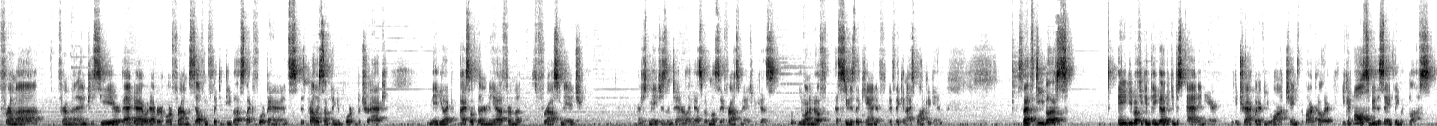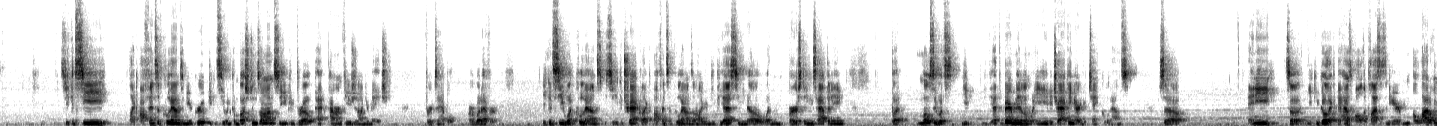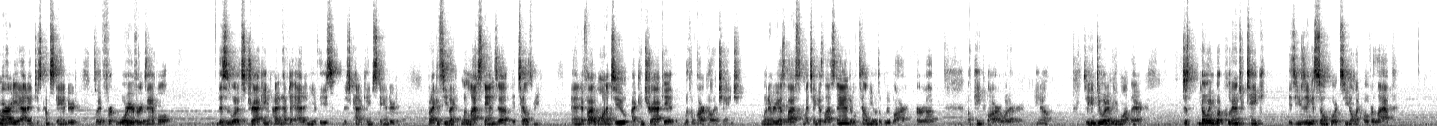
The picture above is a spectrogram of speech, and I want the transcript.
from a from an NPC or a bad guy or whatever, or from self-inflicted debuffs like forbearance is probably something important to track maybe like hypothermia from a frost mage, or just mages in general, I guess, but mostly a frost mage because you want to know if, as soon as they can if, if they can ice block again. So that's debuffs. Any debuff you can think of, you can just add in here. You can track whatever you want, change the bar color. You can also do the same thing with buffs. So you can see like offensive cooldowns in your group. You can see when combustion's on, so you can throw power infusion on your mage, for example, or whatever. You can see what cooldowns, so you can track like offensive cooldowns on all your DPS, so you know when bursting's happening. But mostly, what's you at the bare minimum, what you need to be tracking are your tank cooldowns. So any so you can go like it has all the classes in here. A lot of them are already added, just come standard. So for warrior, for example, this is what it's tracking. I didn't have to add any of these. They just kind of came standard. But I can see like when last stands up, it tells me. And if I wanted to, I can track it with a bar color change. Whenever he has last, my tank has last stand, it'll tell me with a blue bar or a, a pink bar or whatever, you know? So you can do whatever you want there. Just knowing what cooldowns your tank is using is so important so you don't like overlap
